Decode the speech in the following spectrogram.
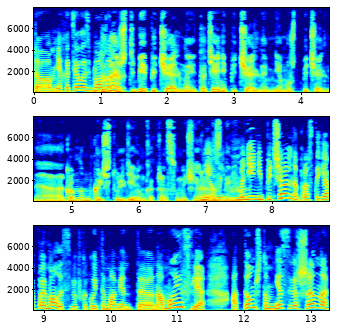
а, мне хотелось бы... Ну, ты знаешь, тебе печально, и Татьяне печально, и мне, может, печально. А огромному количеству людей он как раз он очень не, радостный. Мне, мне не печально, просто я поймала себя в какой-то момент э, на мысли о том, что мне совершенно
